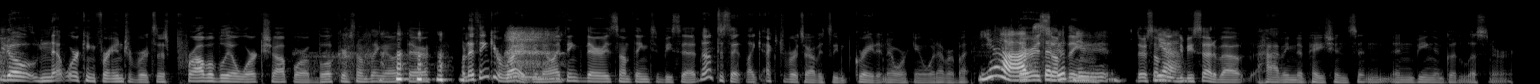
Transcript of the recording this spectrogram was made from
you know, networking for introverts. There's probably a workshop or a book or something out there. But I think you're right. You know, I think there is something to be said. Not to say like extroverts are obviously great at networking or whatever, but yeah, there is something there's something to be said about having the patience and and being a good listener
